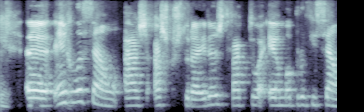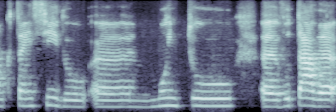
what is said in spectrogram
Uh, em relação às, às, costureiras, de facto é uma profissão que tem sido uh, muito votada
